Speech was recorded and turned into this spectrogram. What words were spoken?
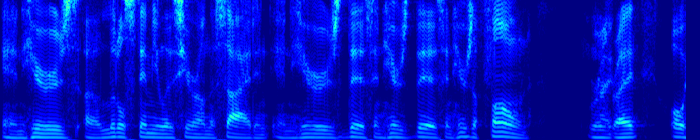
and here's a little stimulus here on the side, and and here's this, and here's this, and here's a phone, right, right? Oh,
